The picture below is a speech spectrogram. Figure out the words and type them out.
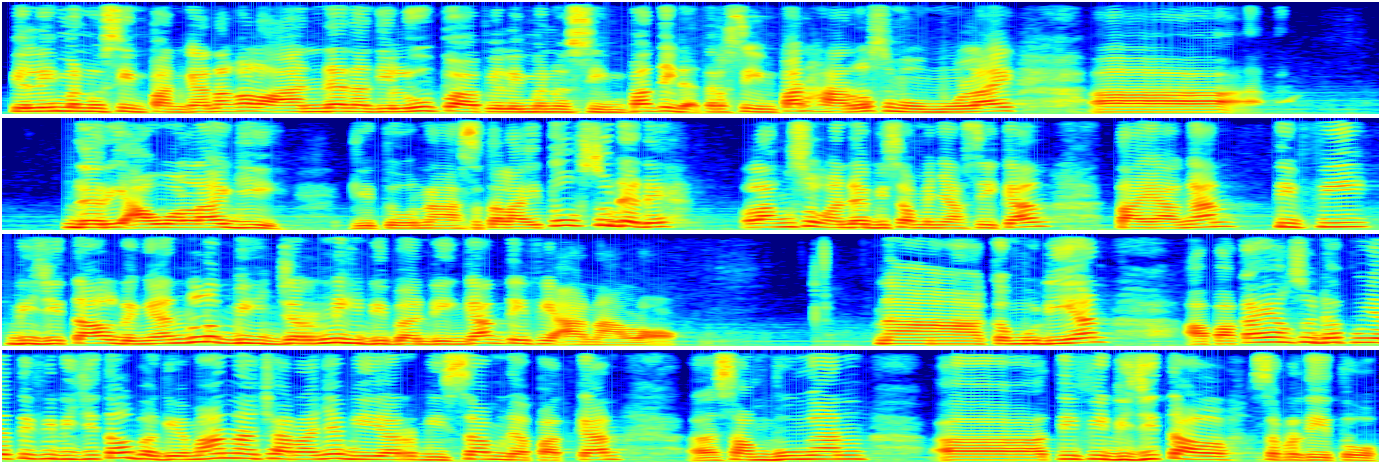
pilih menu simpan karena kalau Anda nanti lupa pilih menu simpan tidak tersimpan harus memulai uh, dari awal lagi gitu. Nah, setelah itu sudah deh langsung Anda bisa menyaksikan tayangan TV digital dengan lebih jernih dibandingkan TV analog. Nah, kemudian apakah yang sudah punya TV digital bagaimana caranya biar bisa mendapatkan uh, sambungan uh, eh, TV digital seperti itu?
